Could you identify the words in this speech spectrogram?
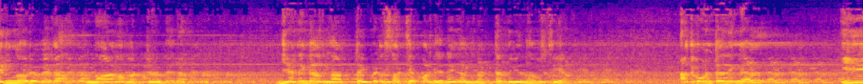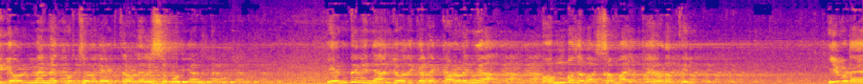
ഇന്നൊരു വില നാളെ മറ്റൊരു വില ജനങ്ങൾ നട്ട് ഇവിടെ സത്യം പറഞ്ഞ ജനങ്ങൾ നട്ടം തിരിയുന്ന അവസ്ഥയാണ്. അതുകൊണ്ട് നിങ്ങൾ ഈ ഗവൺമെന്റിനെ കുറിച്ച് വിലയിരുത്താനുള്ള ലക്ഷ്യം കൂടിയാണ്. എന്തിന് ഞാൻ ചോദിക്കട്ടെ? കഴിഞ്ഞ ഒമ്പത് വർഷമായി കേരളത്തിൽ ഇവിടെ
